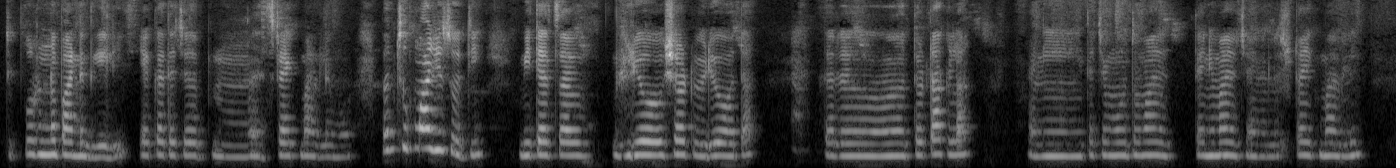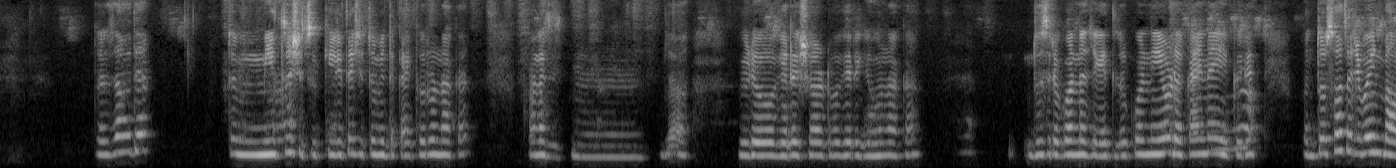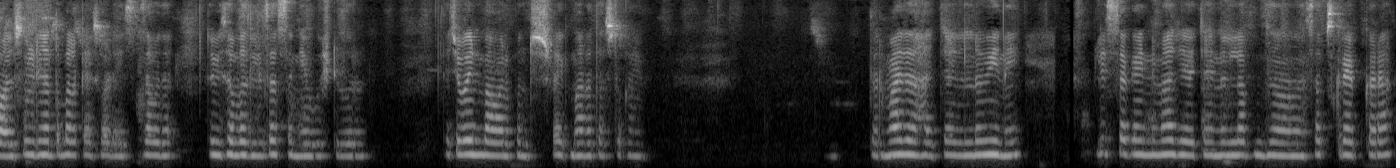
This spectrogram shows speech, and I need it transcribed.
ती पूर्ण पाण्यात गेली. एका त्याच्या स्ट्राईक मारल्यामुळं. पण चूक माझीच होती. मी त्याचा व्हिडिओ शॉर्ट व्हिडिओ होता. तर तो टाकला. आणि त्याच्यामुळं तो माझ्या त्याने माझ्या चॅनलला स्ट्राईक मारली. तर जाऊ द्या. तुम्ही मी जशी चूक केली तशी तुम्ही तर काय करू नका. कोणाचे व्हिडिओ वगैरे शॉर्ट वगैरे घेऊ नका. दुसरे कोणाचे घेतलं कोणी एवढं काय नाही करीत. पण तो स्वतःची बहीण भावाला सोडली ना तर मला काय सोडायचं? जाऊ द्या. तुम्ही समजलीच असतं या गोष्टीवरून. त्याच्या बहीण भावाला पण स्ट्राईक मारत असतो काय? तर माझा हा चॅनल नवीन आहे. प्लीज सगळ्यांनी माझ्या चॅनलला सबस्क्राईब करा.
